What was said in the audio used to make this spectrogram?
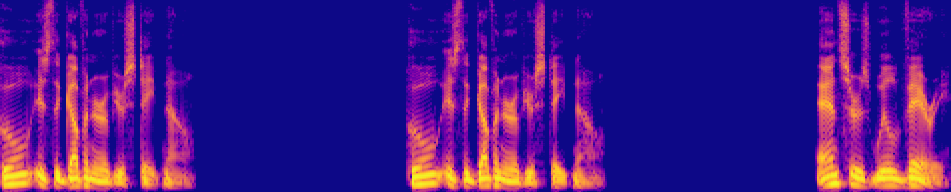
Who is the governor of your state now? Who is the governor of your state now? Answers will vary.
